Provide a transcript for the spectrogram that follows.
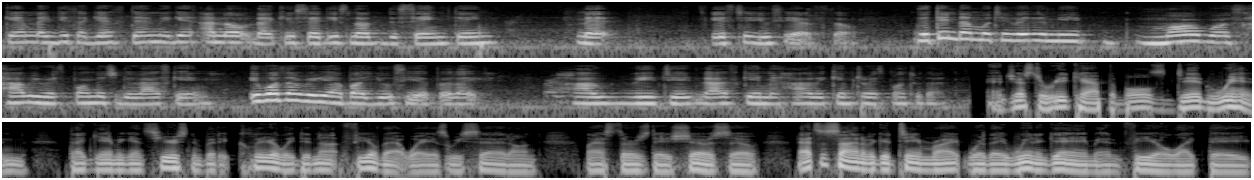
game like this against them again, I know, like you said, it's not the same thing, but it's to UCF. So the thing that motivated me more was how we responded to the last game. It wasn't really about UCF, but like how we did last game and how we came to respond to that. And just to recap, the Bulls did win that game against Houston, but it clearly did not feel that way, as we said on last Thursday's show. So that's a sign of a good team, right? Where they win a game and feel like they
